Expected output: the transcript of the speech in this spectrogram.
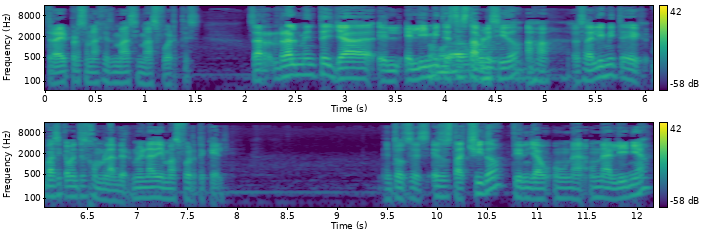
traer personajes más y más fuertes. O sea, realmente ya el límite está establecido. Ajá. O sea, el límite básicamente es Homelander. No hay nadie más fuerte que él. Entonces, eso está chido. Tienen ya una, una línea.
